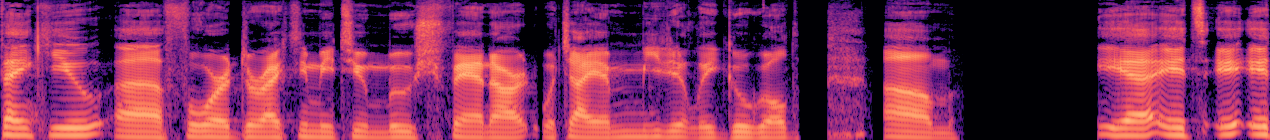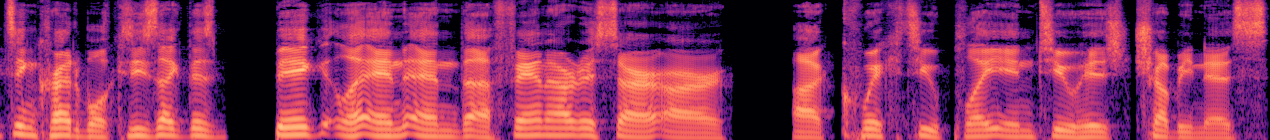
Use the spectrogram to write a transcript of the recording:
thank you uh, for directing me to Moosh fan art, which I immediately Googled. Um, yeah, it's it, it's incredible because he's like this big, and and the fan artists are are uh, quick to play into his chubbiness,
